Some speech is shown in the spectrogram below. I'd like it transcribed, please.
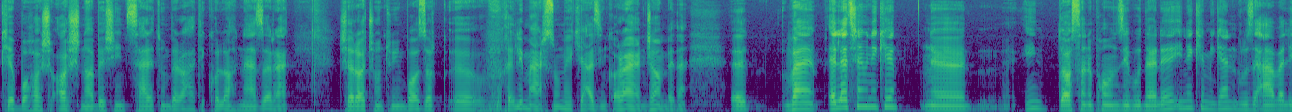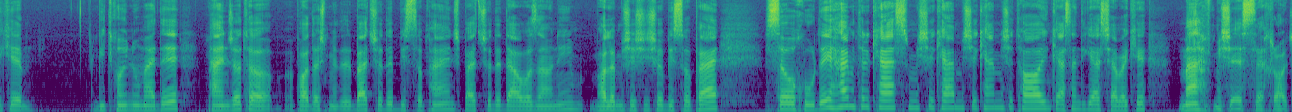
که باهاش آشنا بشین سرتون به راحتی کلاه نذارن. چرا؟ چون تو این بازار خیلی مرسومه که از این کارا انجام بدن. و علتش اینه که این داستان پونزی بودنه اینه که میگن روز اولی که بیت کوین اومده 50 تا پاداش میده. بعد شده 25 بعد شده 12 حالا میشه 6 و 25 سه و خورده همینطور کسر میشه کم میشه کم میشه تا اینکه اصلا دیگه از شبکه محو میشه استخراج.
